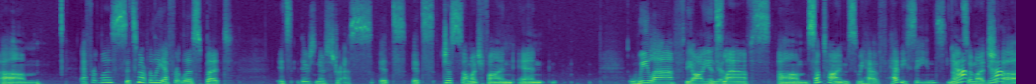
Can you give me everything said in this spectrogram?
um, effortless. It's not really effortless, but it's there's no stress. It's it's just so much fun, and we laugh. The audience Yeah. laughs. Um, sometimes we have heavy scenes, not Yeah, so much yeah.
